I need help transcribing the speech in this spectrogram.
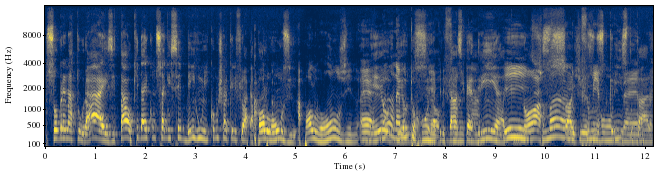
sobrenaturais e tal, que daí conseguem ser bem ruim. Como chama aquele filme? Apolo 11. Apolo 11. É, Meu mano, é Deus muito do ruim céu, aquele filme. Das pedrinhas. Nossa, mano, que Jesus filme ruim, Cristo, velho. cara.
